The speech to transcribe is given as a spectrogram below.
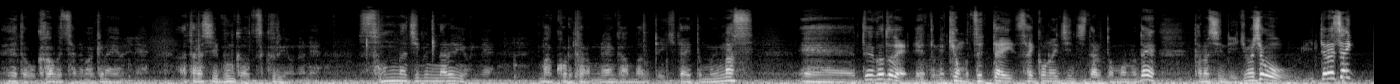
えーと、川淵さんに負けないようにね新しい文化を作るようなねそんな自分になれるようにねまあ、これからもね、頑張っていきたいと思います。えー、ということで、えっ、ー、とね、今日も絶対最高の一日になると思うので、楽しんでいきましょういってらっしゃい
